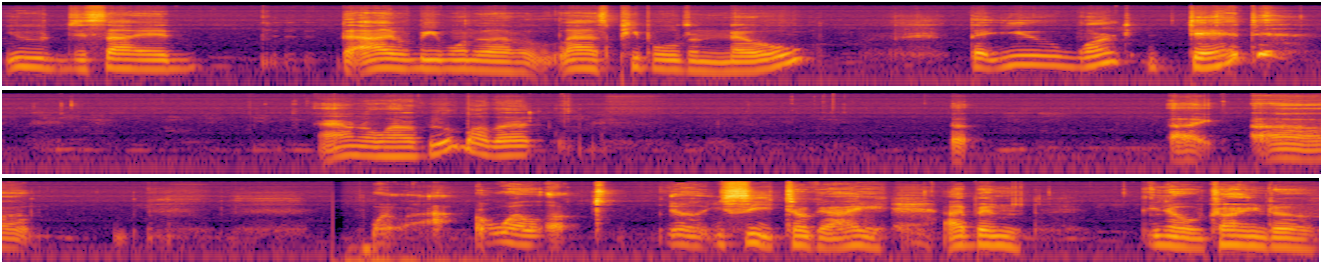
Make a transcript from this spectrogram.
you decide that I would be one of the last people to know that you weren't dead? I don't know how to feel about that. Uh, I, uh, well, I, well, uh, you see, Toga, I, I've been, you know, trying to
